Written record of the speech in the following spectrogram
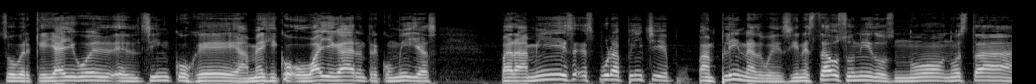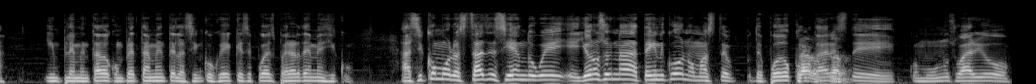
sobre que ya llegó el, el 5G a México, o va a llegar, entre comillas, para mí es, es pura pinche pamplina, güey. Si en Estados Unidos no, no está implementado completamente la 5G, ¿qué se puede esperar de México? Así como lo estás diciendo, güey, eh, yo no soy nada técnico, nomás te, te puedo Claro, contar claro. este como un usuario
